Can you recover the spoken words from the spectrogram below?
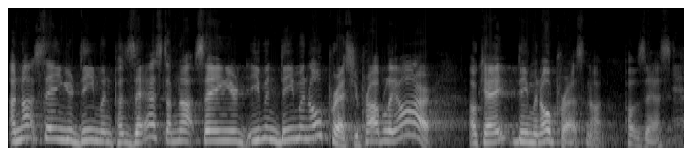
I'm not saying you're demon possessed. I'm not saying you're even demon oppressed. You probably are. Okay, demon oppressed, not possessed.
